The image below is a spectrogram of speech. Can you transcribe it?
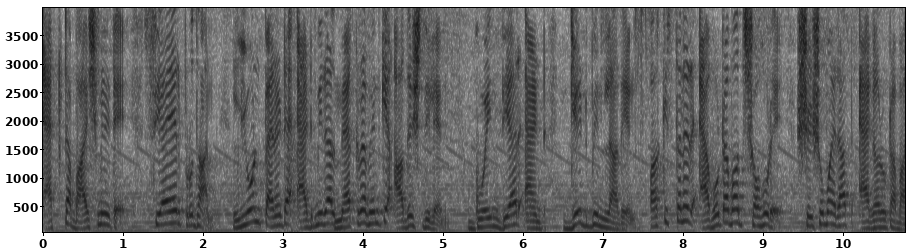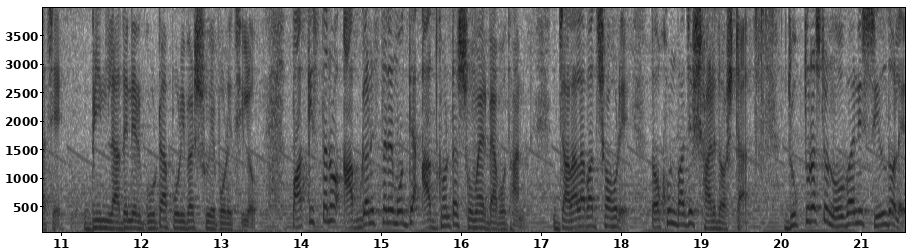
একটা বাইশ মিনিটে সিআইএর প্রধান লিওন প্যানেটা অ্যাডমিরাল ম্যাক্রাভেনকে আদেশ দিলেন। Go in there and get bin Laden. পাকিস্তানের অ্যাবোটাবাদ শহরে সে সময় রাত এগারোটা বাজে। বিন লাদেনের গোটা পরিবার শুয়ে পড়েছিল। পাকিস্তান ও আফগানিস্তানের মধ্যে আধ ঘণ্টার সময়ের ব্যবধান। জালালাবাদ শহরে তখন বাজে সাড়ে দশটা। যুক্তরাষ্ট্র নৌবাহিনীর সিল দলের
